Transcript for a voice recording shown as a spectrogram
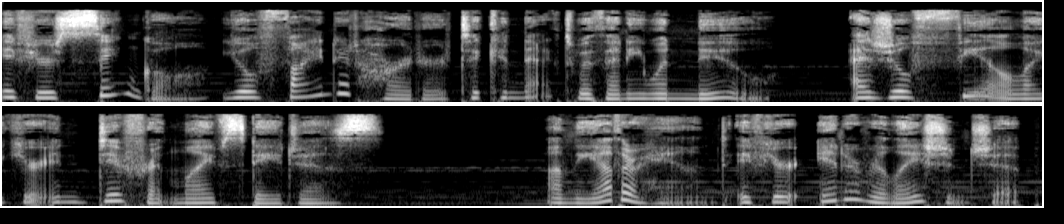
If you're single, you'll find it harder to connect with anyone new, as you'll feel like you're in different life stages. On the other hand, if you're in a relationship,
